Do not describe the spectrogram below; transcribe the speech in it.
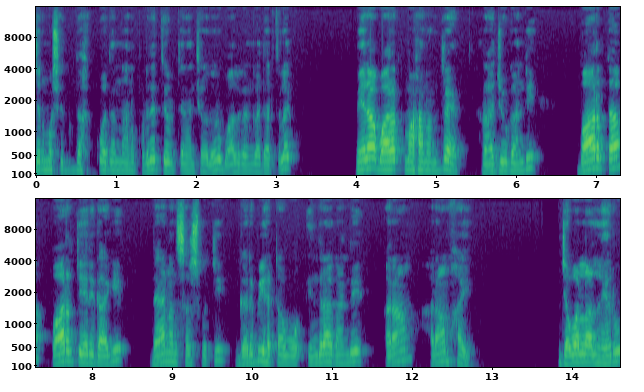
ಜನ್ಮಸಿದ್ಧ ಹಕ್ಕು ಅದನ್ನು ನಾನು ಪಡೆದೇ ತೀರುತ್ತೇನೆ ಅಂತ ಹೇಳಿದವರು ಬಾಲ್ ಗಂಗಾಧರ್ ತಿಲಕ್. ಮೇರಾ ಭಾರತ್ ಮಹಾನ್ ಅಂದರೆ ರಾಜೀವ್ ಗಾಂಧಿ. ಭಾರತ ಭಾರತೀಯರಿಗಾಗಿ ದಯಾನಂದ್ ಸರಸ್ವತಿ, ಗರ್ಭಿ ಹಟಾವೋ ಇಂದಿರಾ ಗಾಂಧಿ, ಹರಾಮ್ ಹರಾಮ್ ಹೈ, ಜವಾಹರ್ಲಾಲ್ ನೆಹರು,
